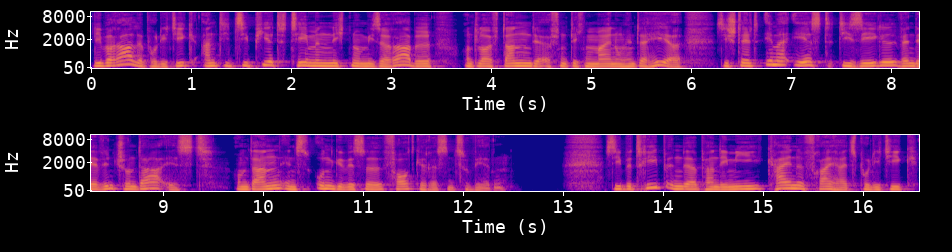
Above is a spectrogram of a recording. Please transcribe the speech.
Liberale Politik antizipiert Themen nicht nur miserabel und läuft dann der öffentlichen Meinung hinterher. Sie stellt immer erst die Segel, wenn der Wind schon da ist, um dann ins Ungewisse fortgerissen zu werden. Sie betrieb in der Pandemie keine Freiheitspolitik,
